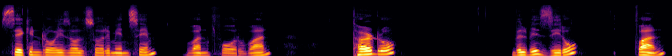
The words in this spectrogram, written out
second row is also remain same. 1 4 1 third row will be 0 1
